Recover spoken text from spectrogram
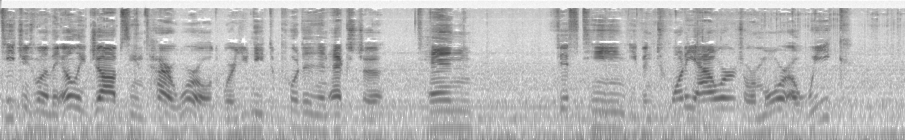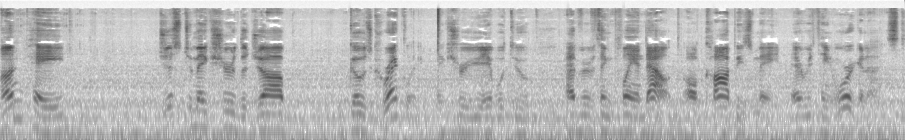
teaching is one of the only jobs in the entire world where you need to put in an extra 10, 15, even 20 hours or more a week unpaid just to make sure the job goes correctly. Make sure you're able to have everything planned out, all copies made, everything organized.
